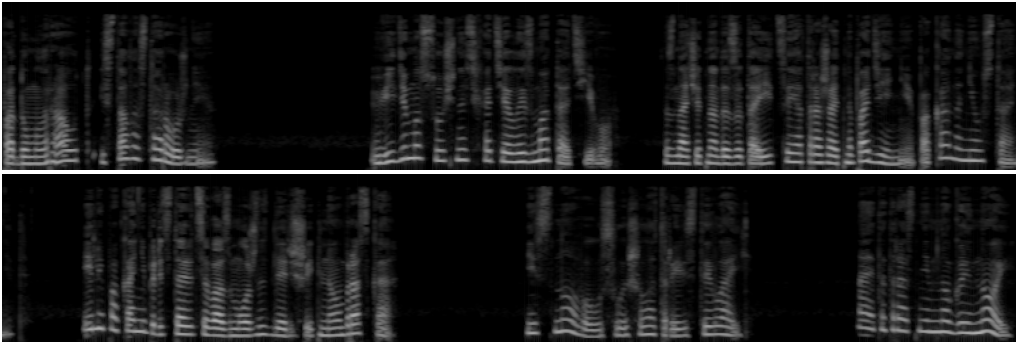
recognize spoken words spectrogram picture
подумал Раут и стал осторожнее. Видимо, сущность хотела измотать его. Значит, надо затаиться и отражать нападение, пока она не устанет. Или пока не представится возможность для решительного броска и снова услышал отрывистый лай. На этот раз немного иной,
